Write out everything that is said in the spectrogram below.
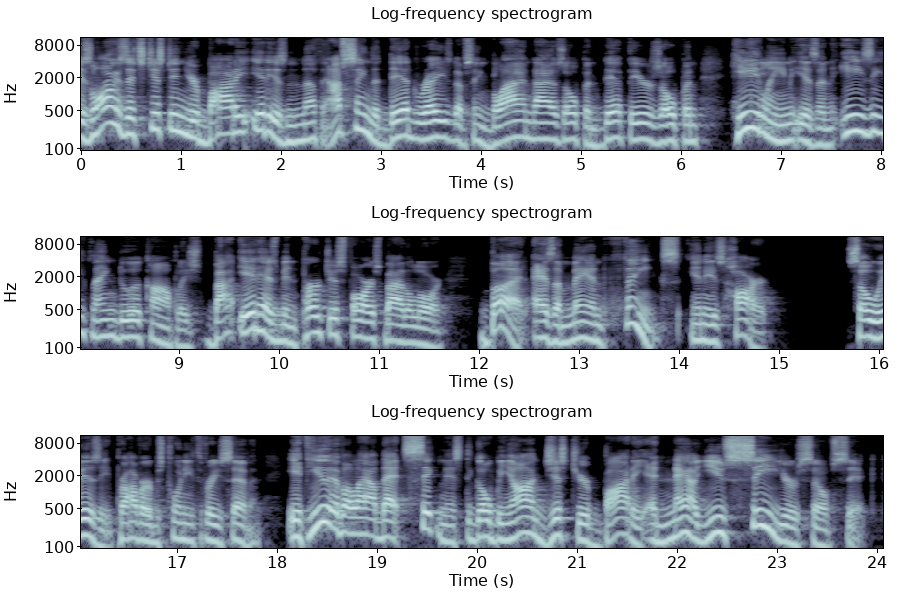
as long as it's just in your body, it is nothing. I've seen the dead raised, I've seen blind eyes open, deaf ears open. Healing is an easy thing to accomplish. By, it has been purchased for us by the Lord. But as a man thinks in his heart, so is he. Proverbs 23 7. If you have allowed that sickness to go beyond just your body and now you see yourself sick,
